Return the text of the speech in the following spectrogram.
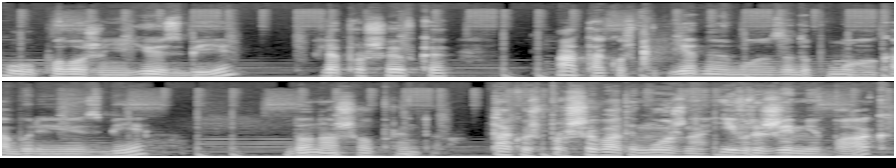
у положенні USB для прошивки, а також під'єднуємо за допомогою кабелю USB до нашого принтера. Також прошивати можна і в режимі бак,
